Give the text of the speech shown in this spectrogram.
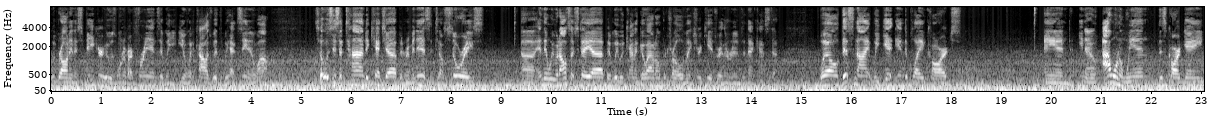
we brought in a speaker who was one of our friends that we you know went to college with that we hadn't seen in a while so it was just a time to catch up and reminisce and tell stories. Uh, and then we would also stay up and we would kind of go out on patrol, make sure kids were in their rooms and that kind of stuff. Well, this night we get into playing cards, and you know I want to win this card game,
